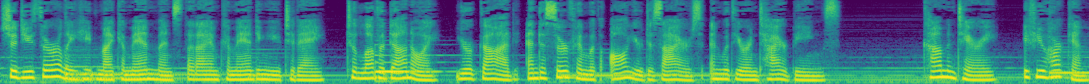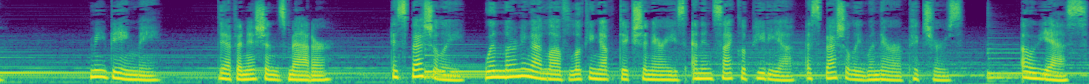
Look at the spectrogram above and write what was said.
Should you thoroughly heed my commandments that I am commanding you today, to love Adonai, your God, and to serve him with all your desires and with your entire beings. Commentary If you hearken. Me being me. Definitions matter. Especially, when learning, I love looking up dictionaries and encyclopedia, especially when there are pictures. Oh, yes.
